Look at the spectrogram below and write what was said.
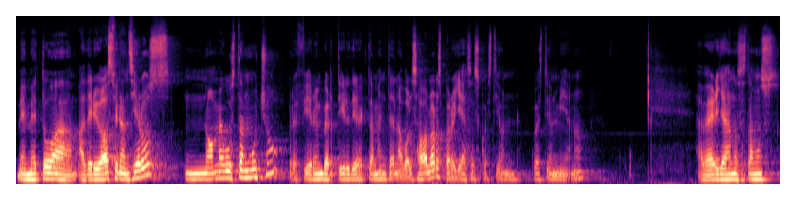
me meto a, derivados financieros, no me gustan mucho, prefiero invertir directamente en la bolsa de valores, pero ya eso es cuestión, cuestión mía, ¿no? A ver, ya nos estamos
